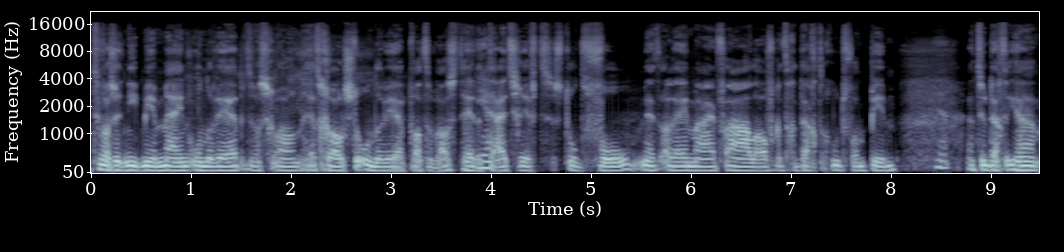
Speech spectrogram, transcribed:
toen was het niet meer mijn onderwerp. Het was gewoon het grootste onderwerp wat er was. Het hele tijdschrift stond vol met alleen maar verhalen over het gedachtegoed van Pim. Ja. En toen dacht ik, ja,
